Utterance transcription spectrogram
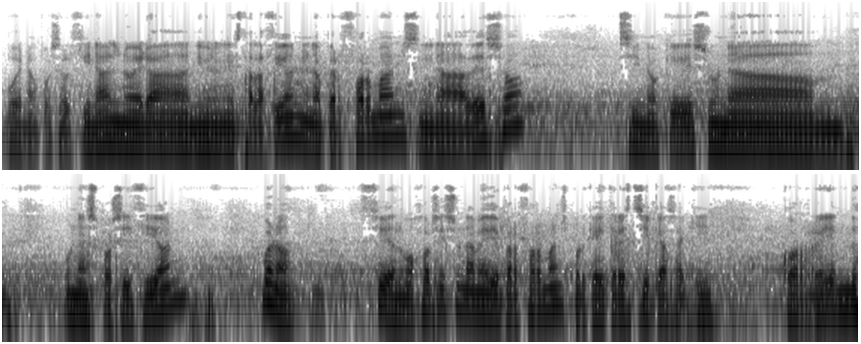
Bueno, pues al final no era ni una instalación, ni una performance, ni nada de eso, sino que es una, mm, una exposición. Bueno, sí, a lo mejor sí es una medio performance porque hay tres chicas aquí corriendo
